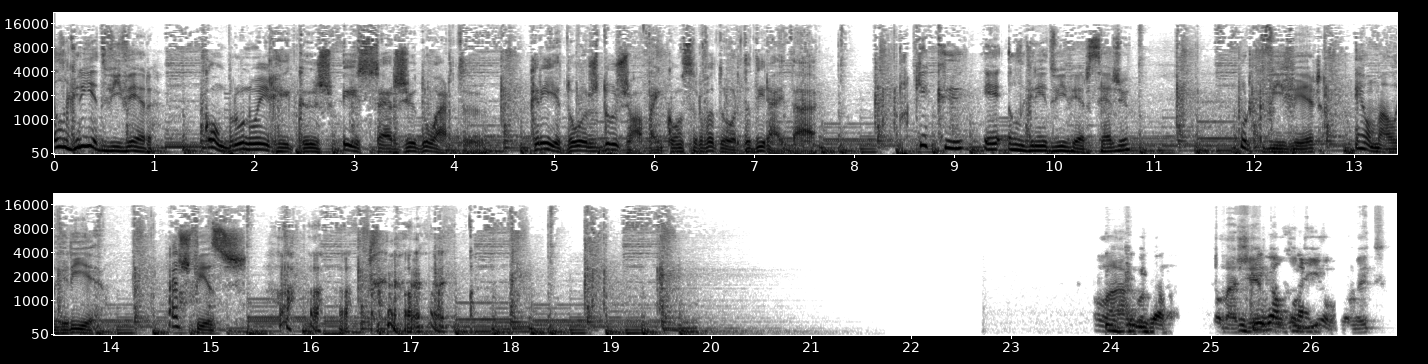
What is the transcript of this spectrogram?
alegria de viver. Com Bruno Henriques e Sérgio Duarte, criadores do Jovem Conservador de Direita. Porquê que é alegria de viver, Sérgio? Porque viver é uma alegria. Às vezes. Olá, Incrível. toda a gente, Incrível bom dia ou boa noite.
